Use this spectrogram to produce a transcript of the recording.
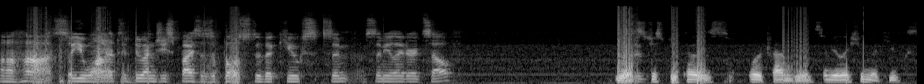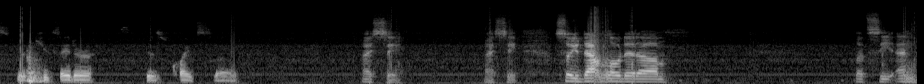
Uh-huh. So you wanted to do ng spice as opposed to the Qucs sim- simulator itself? Yes, just because for transient simulation, the Qucs, the Qucsator is quite slow. I see. I see. So you downloaded um let's see, ng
